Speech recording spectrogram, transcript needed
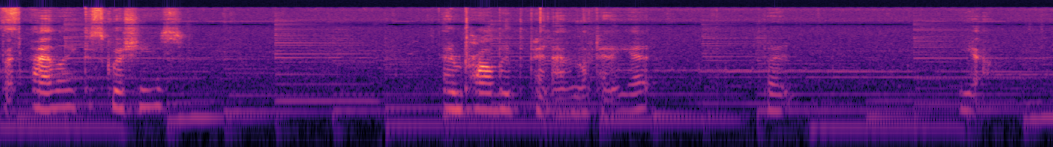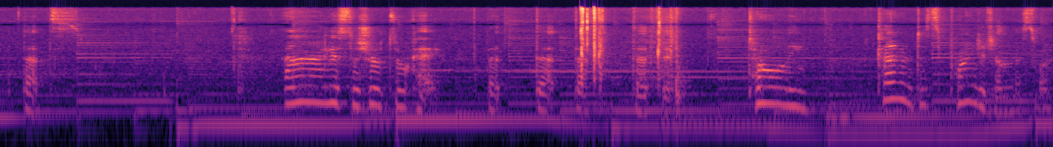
but I like the squishies. And probably the pin. I haven't looked at it yet. But yeah, that's. And then I guess the shirt's okay, but that that that's it. Totally, kind of disappointed on this one.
